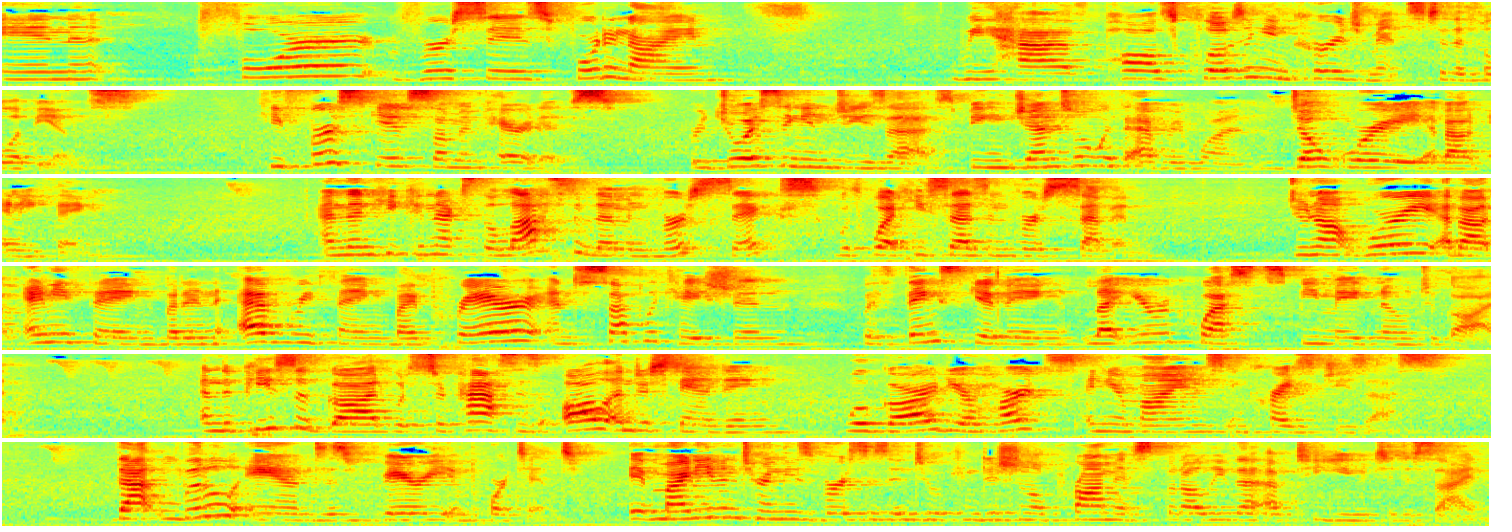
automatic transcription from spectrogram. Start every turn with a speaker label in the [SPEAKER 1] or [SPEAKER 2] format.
[SPEAKER 1] In 4 verses 4 to 9, we have Paul's closing encouragements to the Philippians. He first gives some imperatives rejoicing in Jesus, being gentle with everyone, don't worry about anything. And then he connects the last of them in verse 6 with what he says in verse 7. Do not worry about anything, but in everything, by prayer and supplication, with thanksgiving, let your requests be made known to God. And the peace of God, which surpasses all understanding, will guard your hearts and your minds in Christ Jesus. That little and is very important. It might even turn these verses into a conditional promise, but I'll leave that up to you to decide.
